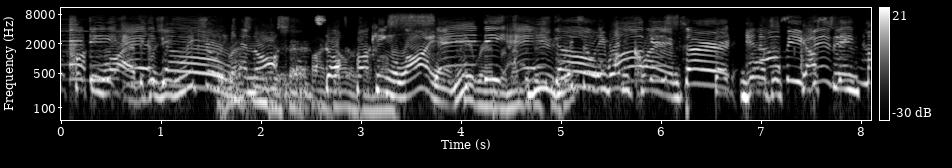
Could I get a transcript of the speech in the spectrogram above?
You're fucking liar because you literally Diego. cannot Five stop dollars fucking on lying. Hey, San Rand, remember this? You Diego, literally went and claimed August 3rd, that your and I'll be disgusting visiting my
